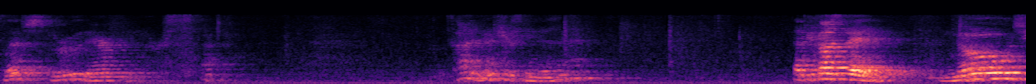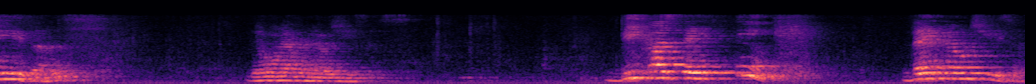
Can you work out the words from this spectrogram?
slips through their fingers. It's kind of interesting, isn't it? That because they know Jesus, they won't ever know Jesus. Because they think they know Jesus,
